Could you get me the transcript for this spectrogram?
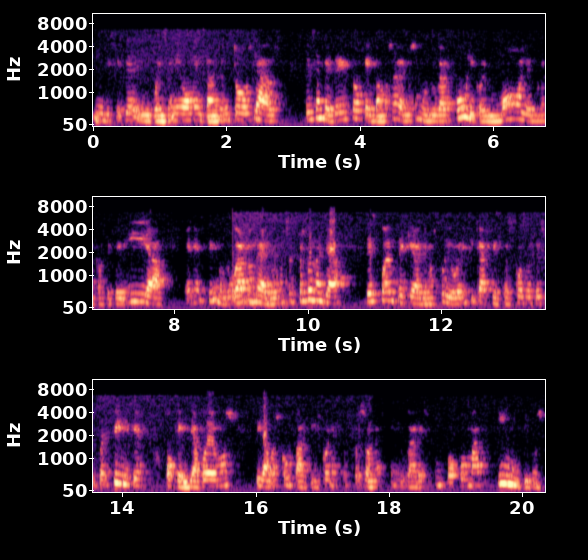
índices de delincuencia han ido aumentando en todos lados. Entonces, en vez de esto, ok, vamos a vernos en un lugar público, en un mall, en una cafetería, en, en un lugar donde haya muchas personas, ya después de que hayamos podido verificar ciertas cosas de su perfil, ok, ya podemos, digamos, compartir con estas personas en lugares un poco más íntimos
